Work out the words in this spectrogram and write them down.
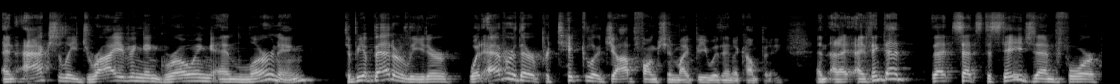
and actually driving and growing and learning to be a better leader, whatever their particular job function might be within a company. And, and I, I think that that sets the stage then for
